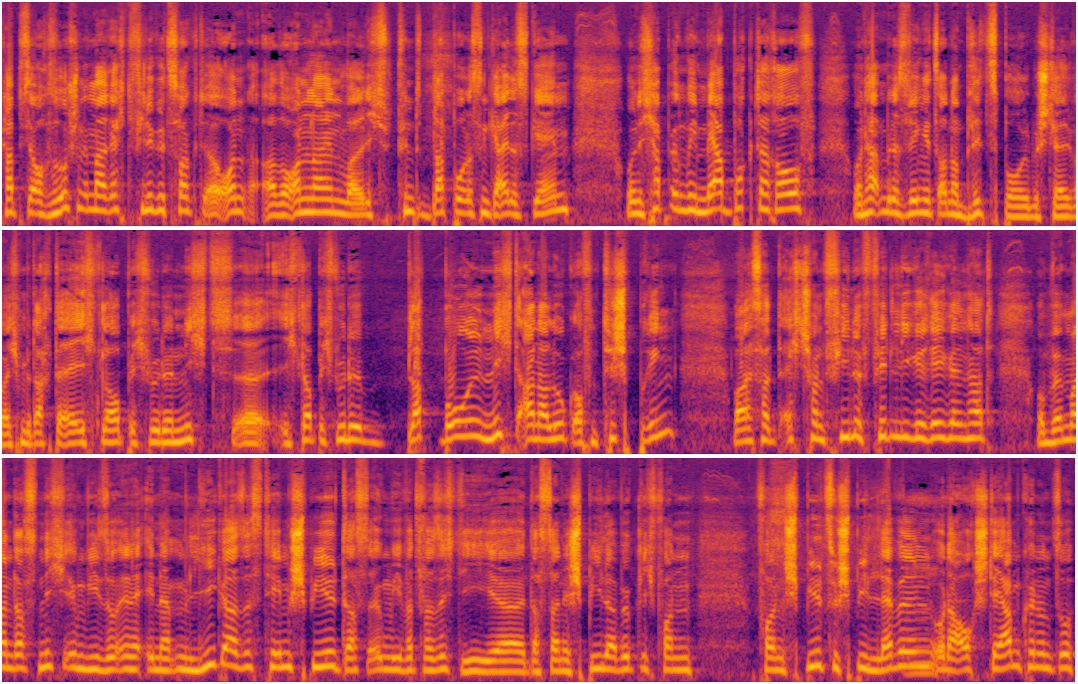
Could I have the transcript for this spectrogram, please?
Hab's ja auch so schon immer recht viel gezockt, äh, on, also online, weil ich finde, Blood Bowl ist ein geiles Game und ich habe irgendwie mehr Bock darauf und habe mir deswegen jetzt auch noch Blitz Bowl bestellt, weil ich mir dachte, ey, ich glaube, ich würde nicht, äh, ich glaube, ich würde Blood Bowl nicht analog auf den Tisch bringen, weil es halt echt schon viele fiddelige Regeln hat und wenn man das nicht irgendwie so in, in einem Ligasystem spielt, dass irgendwie, was weiß ich, die, äh, dass deine Spieler wirklich von von Spiel zu Spiel leveln oder auch sterben können und so,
